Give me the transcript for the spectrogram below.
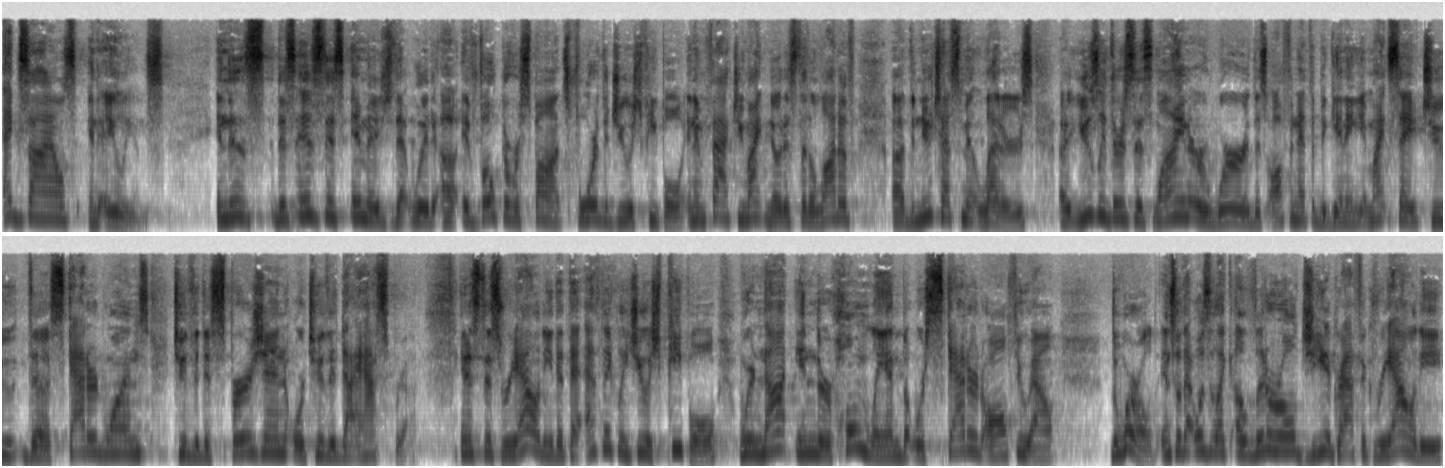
exiles and aliens. And this, this is this image that would uh, evoke a response for the Jewish people. And in fact, you might notice that a lot of uh, the New Testament letters, uh, usually there's this line or word that's often at the beginning. It might say to the scattered ones, to the dispersion, or to the diaspora. And it's this reality that the ethnically Jewish people were not in their homeland, but were scattered all throughout the world. And so that was like a literal geographic reality,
